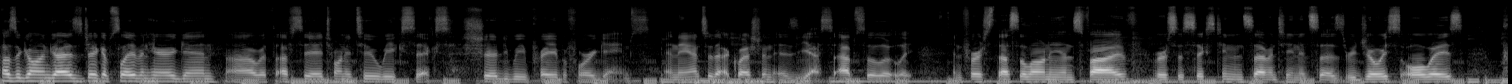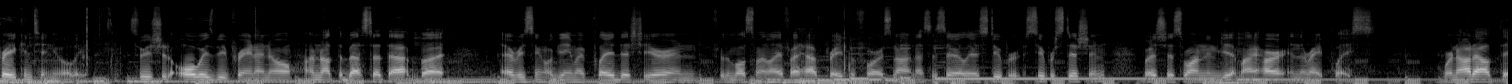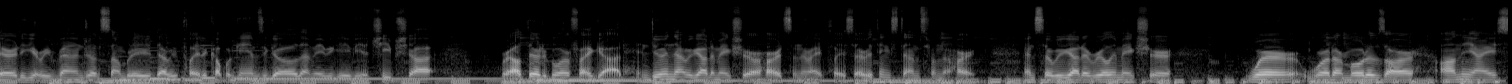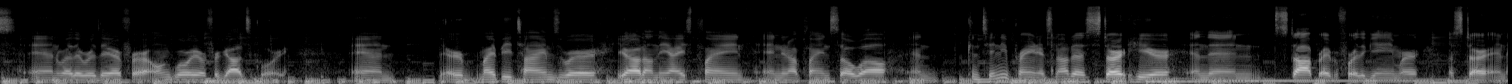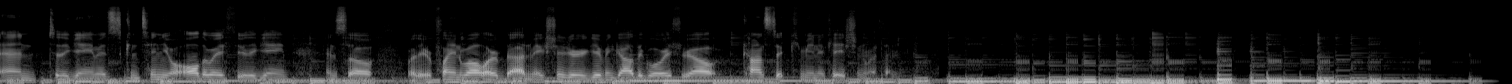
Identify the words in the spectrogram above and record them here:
How's it going guys? Jaccob Slavin here again uh, with FCA 22 week 6. Should we pray before games? And the answer to that question is yes, absolutely. In 1 Thessalonians 5 verses 16 and 17 it says, Rejoice always, pray continually. So we should always be praying. I know I'm not the best at that, but every single game I've played this year and for the most of my life I have prayed before. It's not necessarily a super, superstition, but it's just wanting to get my heart in the right place. We're not out there to get revenge on somebody that we played a couple games ago that maybe gave you a cheap shot. We're out there to glorify God. In doing that, we got to make sure our heart's in the right place. Everything stems from the heart. And so we got to really make sure where what our motives are on the ice and whether we're there for our own glory or for God's glory. And there might be times where you're out on the ice playing and you're not playing so well and continue praying. It's not a start here and then stop right before the game or a start and end to the game. It's continual all the way through the game. And so whether you're playing well or bad, make sure you're giving God the glory throughout constant communication with Him.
